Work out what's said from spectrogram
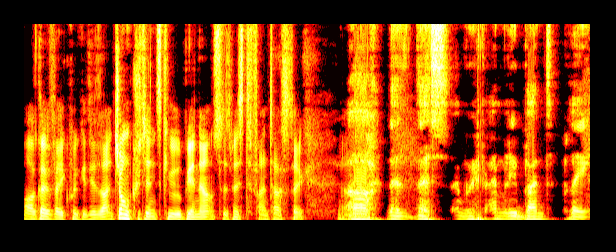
I'll go very quickly through that. John Krasinski will be announced as Mister Fantastic. Uh, Ah, there's, there's with Emily Blunt playing.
